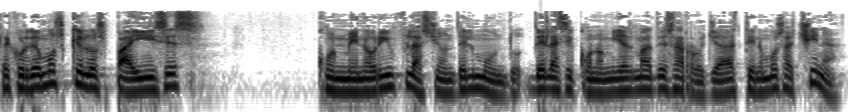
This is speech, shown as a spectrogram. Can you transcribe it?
Recordemos que los países con menor inflación del mundo, de las economías más desarrolladas, tenemos a China,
